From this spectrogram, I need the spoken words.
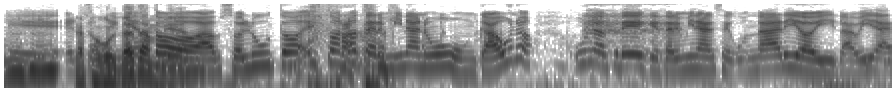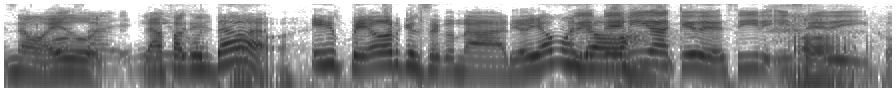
eh, el La facultad también. absoluto. Esto no termina nunca. Uno, uno cree que termina el secundario y la vida es No, hermosa, Edu, es la facultad Ah. es peor que el secundario, Se digámoslo. tenía que decir y Ah. se dijo.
